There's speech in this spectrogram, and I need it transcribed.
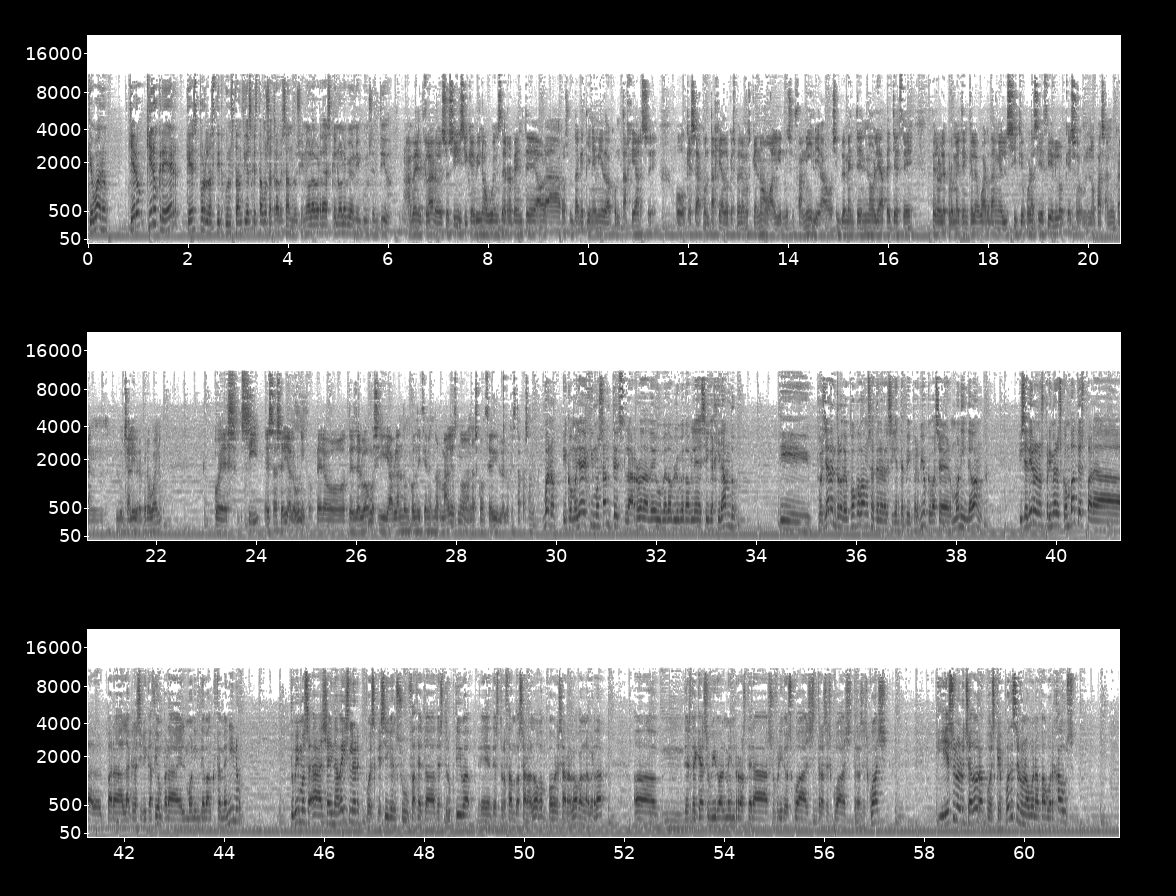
que bueno, quiero, quiero creer que es por las circunstancias que estamos atravesando, si no la verdad es que no le veo ningún sentido. A ver, claro, eso sí, si Kevin Owens de repente ahora resulta que tiene miedo a contagiarse, o que se ha contagiado, que esperemos que no, alguien de su familia, o simplemente no le apetece, pero le prometen que le guardan el sitio, por así decirlo, que eso no pasa nunca en lucha libre, pero bueno pues sí, esa sería lo único. Pero desde luego, si hablando en condiciones normales, no, no es concebible lo que está pasando. Bueno, y como ya dijimos antes, la rueda de WWE sigue girando. Y pues ya dentro de poco vamos a tener el siguiente pay-per-view, que va a ser Money in the Bank. Y se dieron los primeros combates para, para la clasificación para el Money in the Bank femenino. Tuvimos a Shayna Baszler, pues que sigue en su faceta destructiva, eh, destrozando a Sarah Logan, pobre Sarah Logan, la verdad. Uh, desde que ha subido al main roster ha sufrido squash tras squash tras squash. Y es una luchadora pues que puede ser una buena powerhouse.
